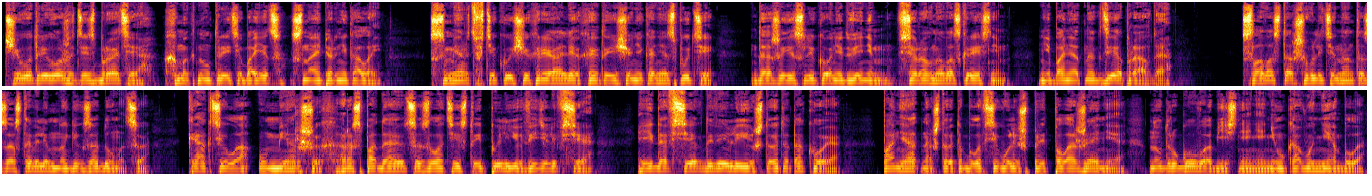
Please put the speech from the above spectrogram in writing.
«Чего тревожитесь, братья?» — хмыкнул третий боец, снайпер Николай. «Смерть в текущих реалиях — это еще не конец пути. Даже если кони двинем, все равно воскреснем. Непонятно где, правда?» Слова старшего лейтенанта заставили многих задуматься — как тела умерших распадаются золотистой пылью, видели все. И до всех довели, что это такое. Понятно, что это было всего лишь предположение, но другого объяснения ни у кого не было,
